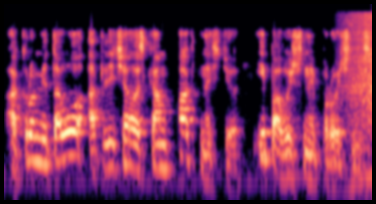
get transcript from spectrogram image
а кроме того отличалось компактностью и повышенной прочностью.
